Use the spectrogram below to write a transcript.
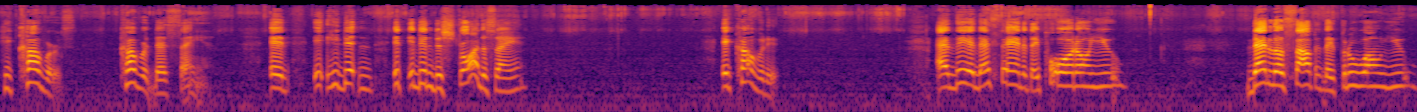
He covers, covered that sand. And it, he didn't, it, it didn't destroy the sand. It covered it. And then that sand that they poured on you, that little salt that they threw on you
